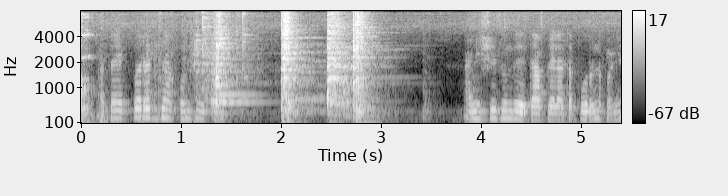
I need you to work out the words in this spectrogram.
आता हे परत झाकून ठेवतो. आणि शिजून द्यायचं आपल्याला आता पूर्णपणे.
